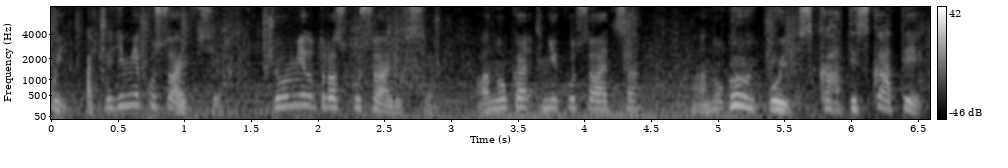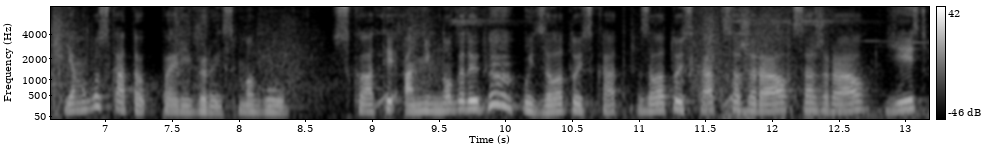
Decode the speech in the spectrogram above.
Ой, а что они меня кусают все? Что вы меня тут раскусали все? А ну-ка, не кусаться. А ну... Ой, скаты, скаты. Я могу ската перегрызть? Могу. Скаты, а немного дают. Ой, золотой скат. Золотой скат, сожрал, сожрал. Есть.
